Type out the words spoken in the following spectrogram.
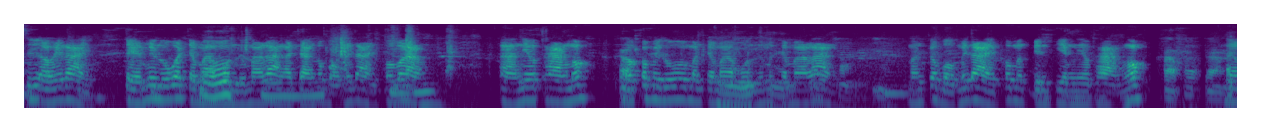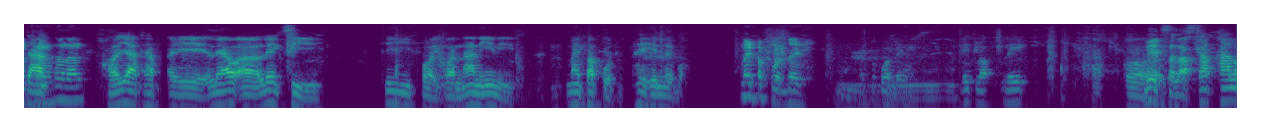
ซื้อเอาให้ได้ แต่ไม่รู้ว่าจะมาบนหรือมาล่างอาจารย์ก็บอกไม่ได้ เพราะว่า อ่าแนวทางเนาะครับเราก็ไม่รู้ว่ามันจะมาบนหรือมันจะมาล่าง มันก็บอกไม่ได้ เพราะมันเป็นเพียงแนวทางเนาะครับอาจารย์แนวทางเท่านั้น ขออนุญาตครับไอ้แล้วเอ่อเลขสี่ที่ปล่อยก่อนหน้านี้นี่ ไม่ปรากฏให้เห็นเลยบอกไม่ปรากฏเลยทุกคนเลย เล็กเลาะเล็ก ครับก็เลขสลับสับคาโล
